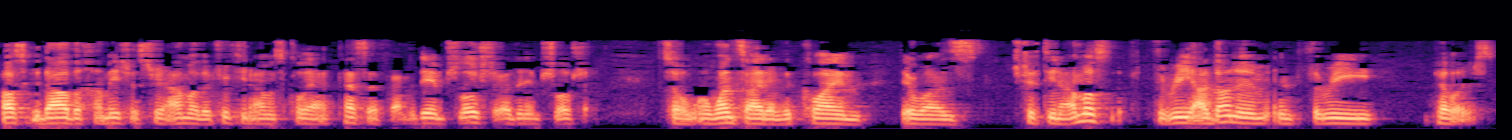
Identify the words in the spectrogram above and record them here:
Pasuk 15 amos kolei amadim shlosha, shlosha. So on one side of the climb, there was 15 amos, three adonim, and three pillars.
